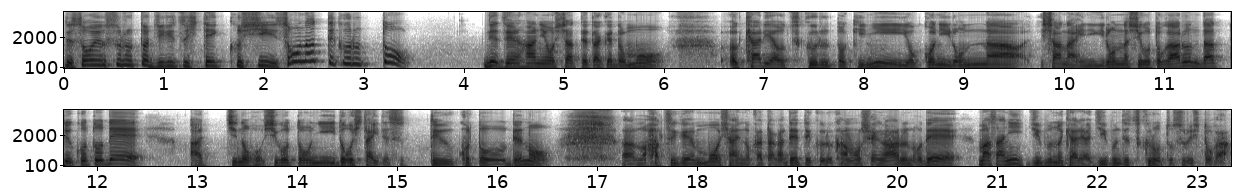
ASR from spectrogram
でそういうすると自立していくしそうなってくるとで前半におっしゃってたけどもキャリアを作る時に横にいろんな社内にいろんな仕事があるんだっていうことであっちの仕事に移動したいですっていうことでのあの発言も社員の方が出てくる可能性があるのでまさに自分のキャリアを自分で作ろうとする人が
